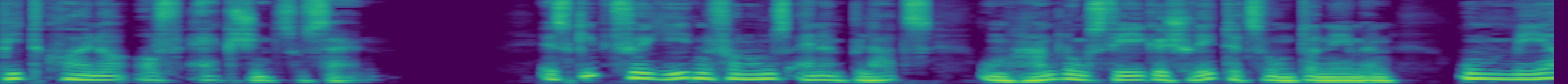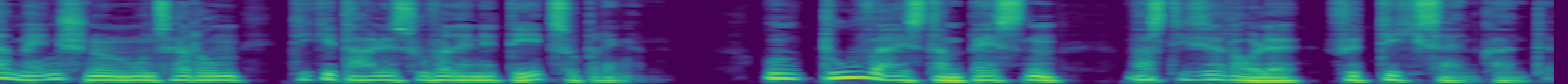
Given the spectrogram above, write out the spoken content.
Bitcoiner of Action zu sein. Es gibt für jeden von uns einen Platz, um handlungsfähige Schritte zu unternehmen, um mehr Menschen um uns herum digitale Souveränität zu bringen. Und du weißt am besten, was diese Rolle für dich sein könnte.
